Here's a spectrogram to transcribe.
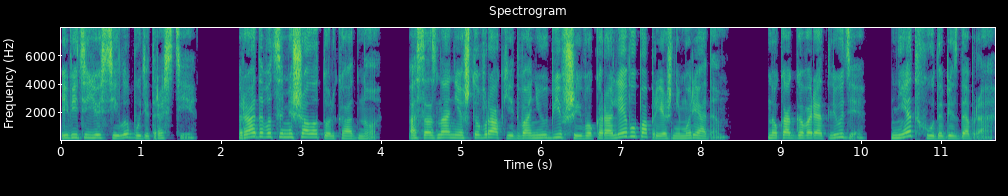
И ведь ее сила будет расти. Радоваться мешало только одно – осознание, что враг, едва не убивший его королеву, по-прежнему рядом. Но, как говорят люди, нет худа без добра.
